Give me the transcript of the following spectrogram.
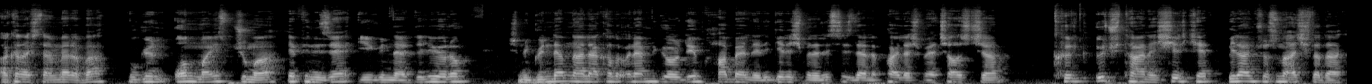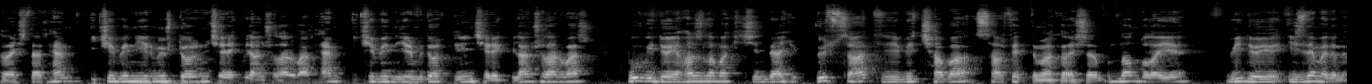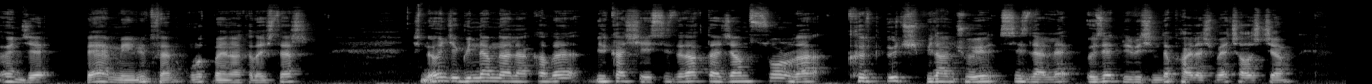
Arkadaşlar merhaba. Bugün 10 Mayıs Cuma. Hepinize iyi günler diliyorum. Şimdi gündemle alakalı önemli gördüğüm haberleri, gelişmeleri sizlerle paylaşmaya çalışacağım. 43 tane şirket bilançosunu açıkladı arkadaşlar. Hem 2023 4. çeyrek bilançoları var hem 2024 1. çeyrek bilançolar var. Bu videoyu hazırlamak için belki 3 saat e, bir çaba sarf ettim arkadaşlar. Bundan dolayı videoyu izlemeden önce beğenmeyi lütfen unutmayın arkadaşlar. Şimdi önce gündemle alakalı birkaç şey sizlere aktaracağım. Sonra 43 bilançoyu sizlerle özet bir biçimde paylaşmaya çalışacağım.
